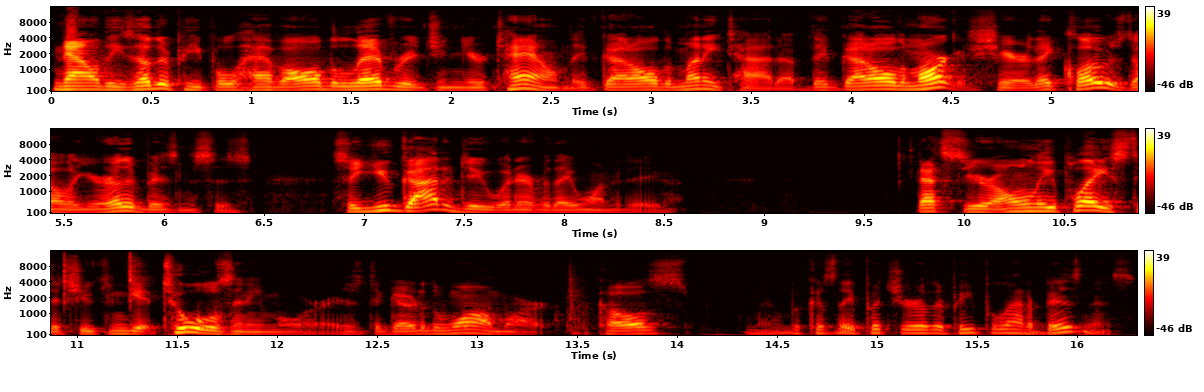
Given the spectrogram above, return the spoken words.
Now these other people have all the leverage in your town. They've got all the money tied up. They've got all the market share. They closed all of your other businesses. So you got to do whatever they want to do. That's your only place that you can get tools anymore is to go to the Walmart because well, because they put your other people out of business.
